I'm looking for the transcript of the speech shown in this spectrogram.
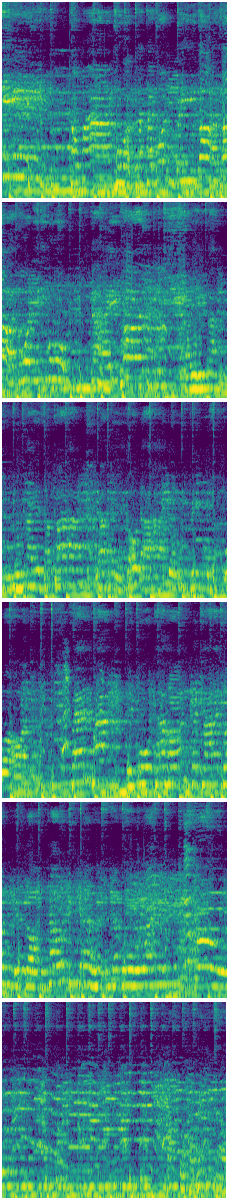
ดีเข้ามาพวกรัฐมนตรีก็ก็ตัวดีกูจะให้พรไปนั่งอยู่ใน เป็นผู้ทหารประชาชนเดือดร้อนเขาจึงเดินขบวนครับก็ขอให้พี่แถว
